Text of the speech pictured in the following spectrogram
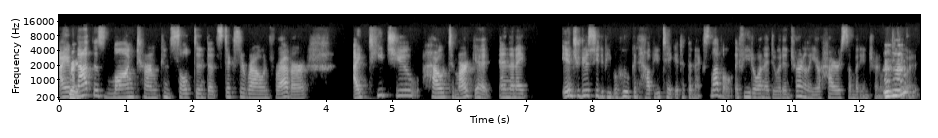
I am right. not this long-term consultant that sticks around forever. I teach you how to market and then I introduce you to people who can help you take it to the next level if you don't want to do it internally or hire somebody internally mm-hmm. to do it.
